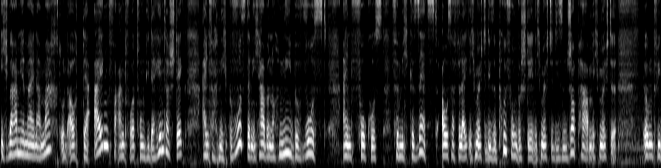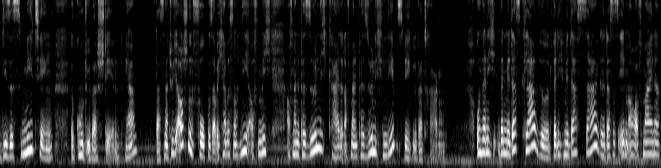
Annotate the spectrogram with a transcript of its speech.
Ich war mir meiner Macht und auch der Eigenverantwortung, die dahinter steckt, einfach nicht bewusst, denn ich habe noch nie bewusst einen Fokus für mich gesetzt, außer vielleicht, ich möchte diese Prüfung bestehen, ich möchte diesen Job haben, ich möchte irgendwie dieses Meeting gut überstehen, ja? Das ist natürlich auch schon ein Fokus, aber ich habe es noch nie auf mich, auf meine Persönlichkeit und auf meinen persönlichen Lebensweg übertragen. Und wenn ich, wenn mir das klar wird, wenn ich mir das sage, dass es eben auch auf meine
